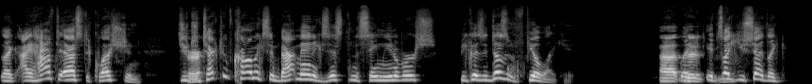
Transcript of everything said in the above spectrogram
like I have to ask the question: Do Sure. Detective Comics and Batman exist in the same universe? Because it doesn't feel like it. Uh, Like it's like you said, like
